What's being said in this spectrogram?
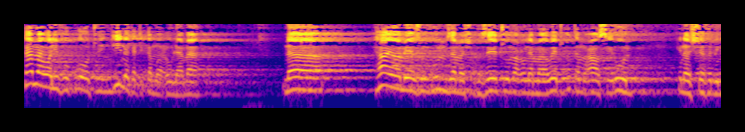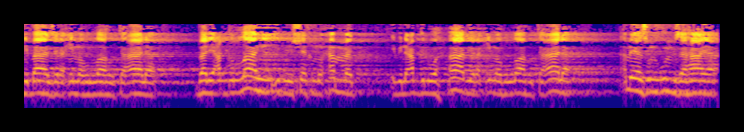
Kama walivyokuwa watu wengine katika maulama. Na haya wameyazungumza mashekhe zetu maulama wetu hata muasirun. Kina Sheikh Ibn Baz rahimahullahu ta'ala. Bali Abdullah ibn Sheikh Muhammad ibn Abdul Wahhab rahimahullahu ta'ala ameyazungumza haya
